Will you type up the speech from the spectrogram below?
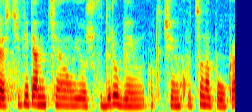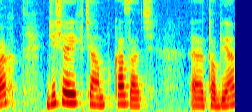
cześć, witam Cię już w drugim odcinku Co na półkach. Dzisiaj chciałam pokazać e, Tobie,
